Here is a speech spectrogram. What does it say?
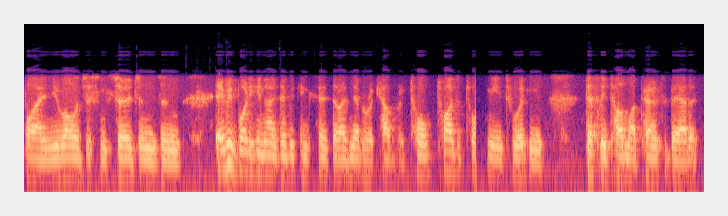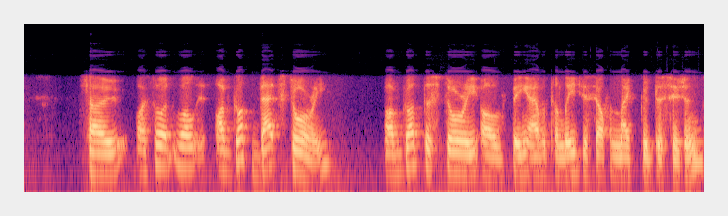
by neurologists and surgeons and everybody who knows everything says that I'd never recover. Talk, tried to talk me into it and definitely told my parents about it. So I thought, well, I've got that story I've got the story of being able to lead yourself and make good decisions.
